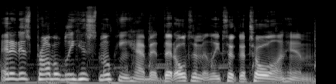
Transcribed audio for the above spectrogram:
and it is probably his smoking habit that ultimately took a toll on him.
